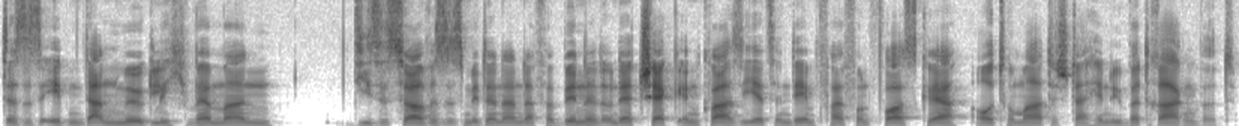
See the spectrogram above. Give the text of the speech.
das ist eben dann möglich, wenn man diese Services miteinander verbindet und der Check-in quasi jetzt in dem Fall von Foursquare automatisch dahin übertragen wird.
